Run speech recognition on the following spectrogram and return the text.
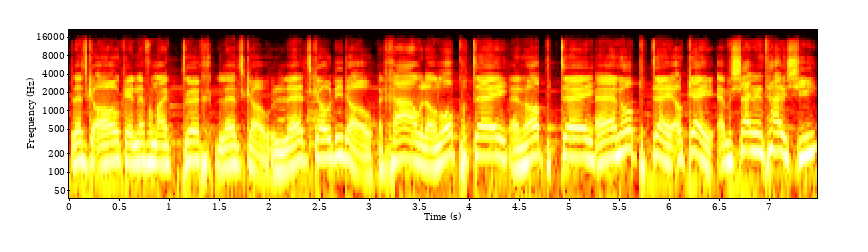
Let's go. Oh, Oké, okay, nevermind. Terug. Let's go. Let's go, Dido. Dan gaan we dan. Hoppatee. En hoppatee. En hoppatee. Oké, en we zijn in het huisje.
